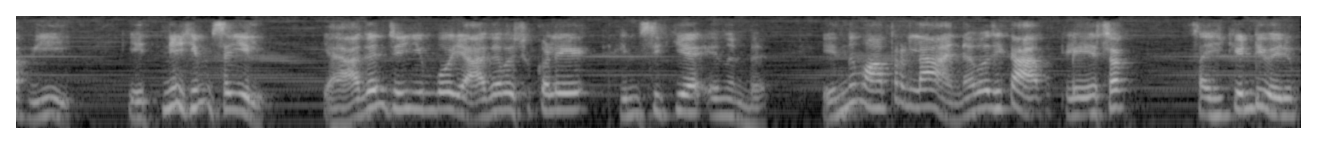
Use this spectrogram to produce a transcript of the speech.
അപി യജ്ഞഹിംസയിൽ യാഗം ചെയ്യുമ്പോൾ യാഗപശുക്കളെ ഹിംസിക്കുക എന്നുണ്ട്. എന്ന് മാത്രമല്ല അനവധി ക്ലേശം സഹിക്കേണ്ടി വരും.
